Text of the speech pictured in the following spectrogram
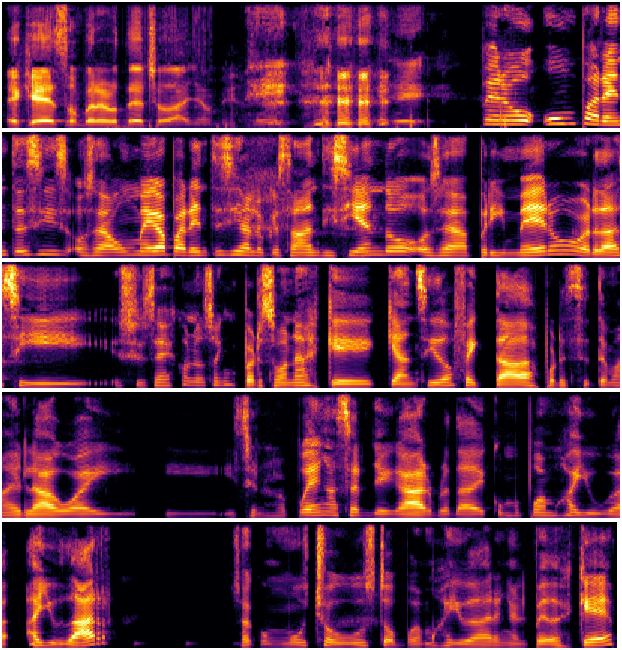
Es que el sombrero te ha hecho daño, amigo. Hey, hey. Pero un paréntesis, o sea, un mega paréntesis a lo que estaban diciendo. O sea, primero, ¿verdad? Si, si ustedes conocen personas que, que han sido afectadas por este tema del agua y, y, y si nos lo pueden hacer llegar, ¿verdad? De cómo podemos ayuda- ayudar. O sea, con mucho gusto podemos ayudar en el pedo es que.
